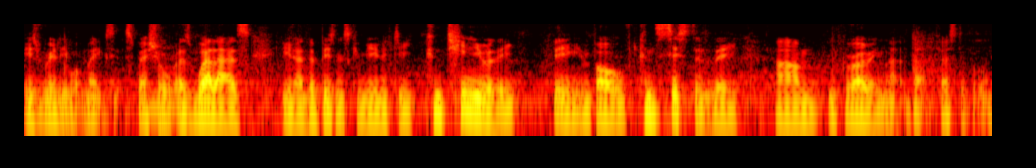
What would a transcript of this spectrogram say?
is really what makes it special, mm. as well as you know the business community continually being involved consistently um, growing that, that festival.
